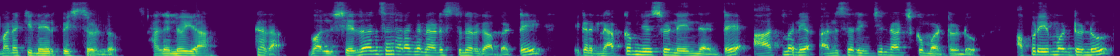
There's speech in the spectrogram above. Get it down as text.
మనకి నేర్పిస్తుండు. హలెలుయ కదా? వాళ్ళు శరీరానుసారంగా నడుస్తున్నారు కాబట్టి ఇక్కడ జ్ఞాపకం చేస్తుండే ఏంటంటే ఆత్మని అనుసరించి నడుచుకోమంటుండు. అప్పుడు ఏమంటుండు?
